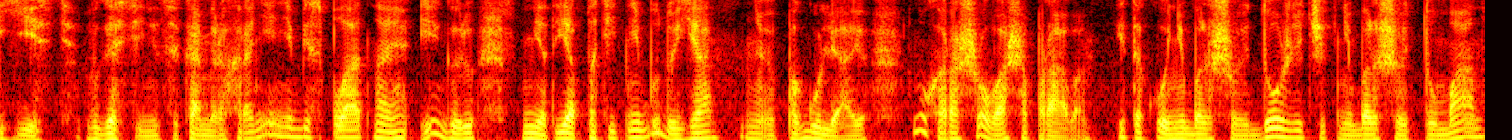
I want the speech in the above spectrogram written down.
есть в гостинице камера хранения бесплатная. И говорю, нет, я платить не буду, я э, погуляю. Ну хорошо, ваше право. И такой небольшой дождичек, небольшой туман.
